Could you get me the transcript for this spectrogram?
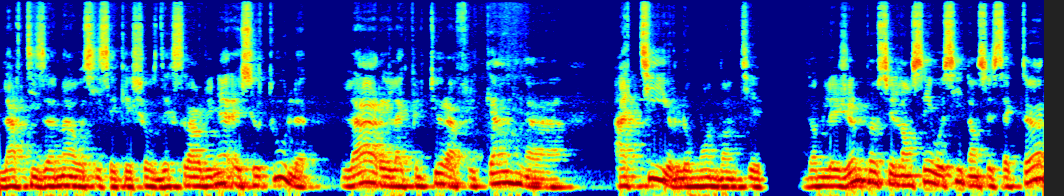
L'artisanat aussi, c'est quelque chose d'extraordinaire. Et surtout, l'art et la culture africaine euh, attirent le monde entier. Donc les jeunes peuvent se lancer aussi dans ce secteur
